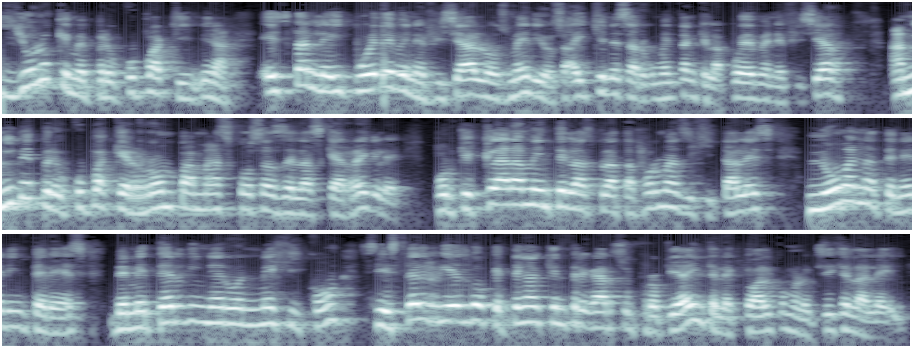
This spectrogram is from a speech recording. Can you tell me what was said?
Y yo lo que me preocupa aquí, mira, esta ley puede beneficiar a los medios, hay quienes argumentan que la puede beneficiar, a mí me preocupa que rompa más cosas de las que arregle, porque claramente las plataformas digitales no van a tener interés de meter dinero en México si está el riesgo que tengan que entregar su propiedad intelectual, como lo exige la ley,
